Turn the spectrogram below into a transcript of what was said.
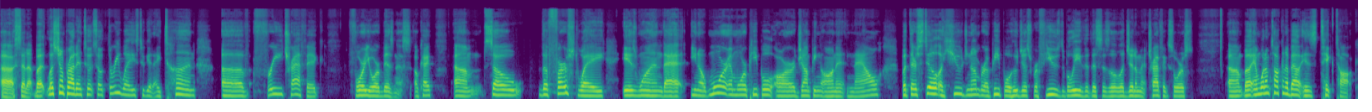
uh, set up. But let's jump right into it. So, three ways to get a ton of free traffic for your business. Okay. Um, so, the first way is one that, you know, more and more people are jumping on it now but there's still a huge number of people who just refuse to believe that this is a legitimate traffic source. Um, but and what I'm talking about is TikTok.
